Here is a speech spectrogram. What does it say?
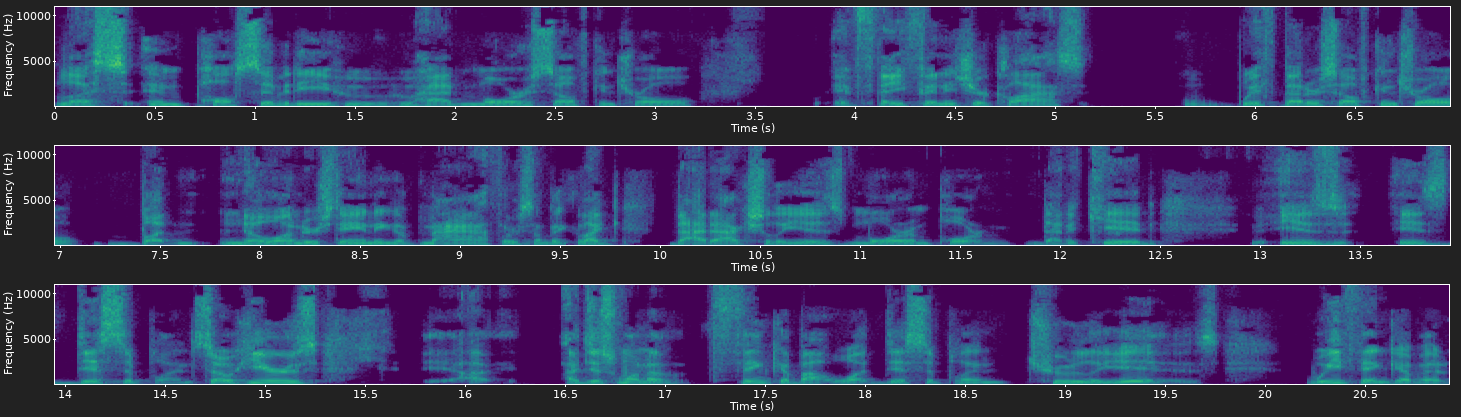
less impulsivity, who who had more self control, if they finish your class with better self control, but no understanding of math or something like that actually is more important that a kid is, is disciplined. So here's, I, just want to think about what discipline truly is. We think of it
